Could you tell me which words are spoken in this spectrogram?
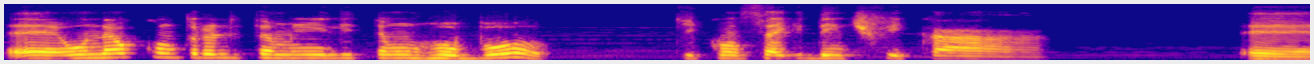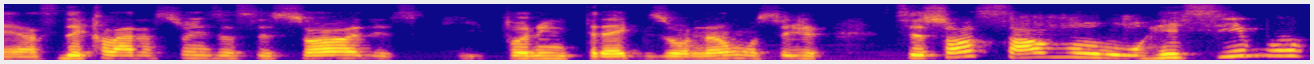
É, o Neocontrole também ele tem um robô que consegue identificar é, as declarações acessórias que foram entregues ou não, ou seja, você só salva o recibo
